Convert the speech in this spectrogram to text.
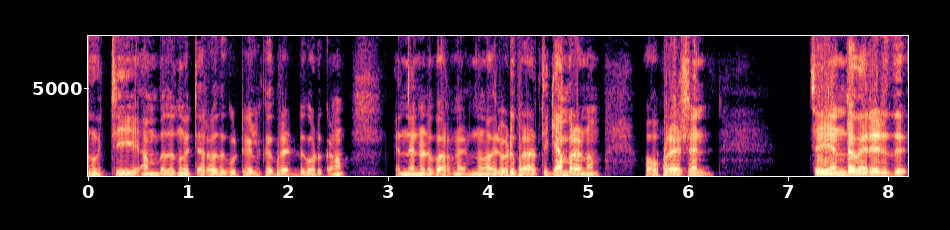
നൂറ്റി അമ്പത് നൂറ്ററുപത് കുട്ടികൾക്ക് ബ്രെഡ് കൊടുക്കണം എന്നെന്നോട് പറഞ്ഞിരുന്നു. അവരോട് പ്രാർത്ഥിക്കാൻ പറയണം. ഓപ്പറേഷൻ ചെയ്യേണ്ട വരരുത്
